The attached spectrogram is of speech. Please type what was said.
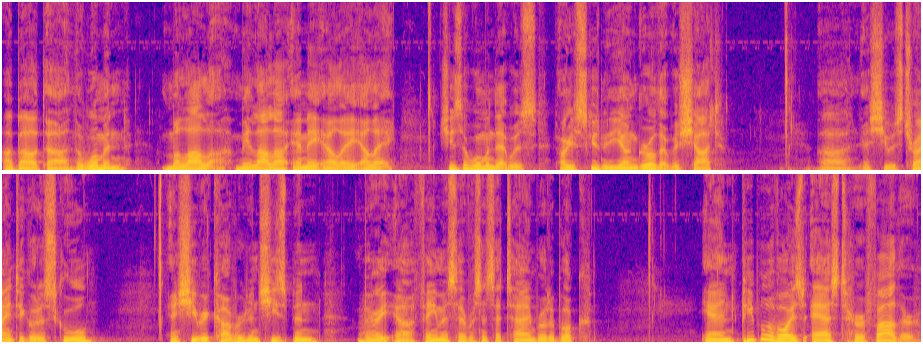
about uh, the woman Malala, Malala, M A L A L A. She's a woman that was, or excuse me, a young girl that was shot uh, as she was trying to go to school, and she recovered, and she's been very uh, famous ever since that time. Wrote a book, and people have always asked her father,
